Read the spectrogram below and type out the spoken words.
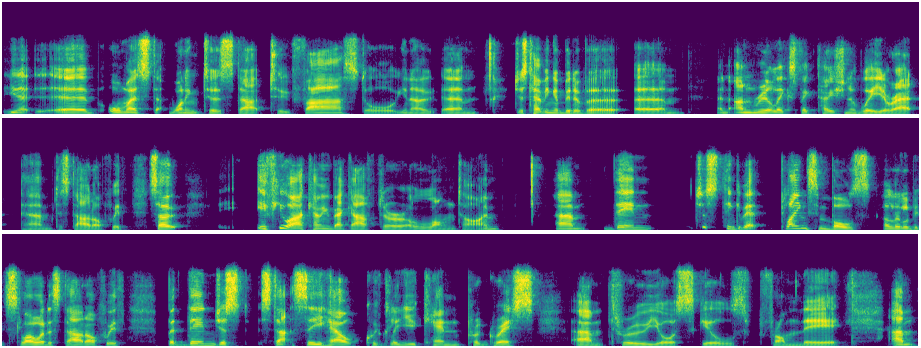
you know, uh, almost wanting to start too fast, or you know, um, just having a bit of a um, an unreal expectation of where you're at um, to start off with. So, if you are coming back after a long time, um, then just think about playing some balls a little bit slower to start off with, but then just start see how quickly you can progress um, through your skills from there. Um,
